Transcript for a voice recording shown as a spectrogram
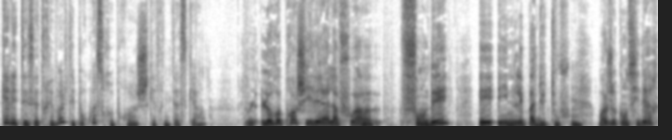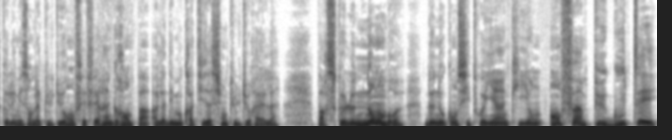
Quelle était cette révolte et pourquoi ce reproche, Catherine Tasca? Le reproche, il est à la fois fondé et, et il ne l'est pas du tout. Mm. Moi, je considère que les maisons de la culture ont fait faire un grand pas à la démocratisation culturelle, parce que le nombre de nos concitoyens qui ont enfin pu goûter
